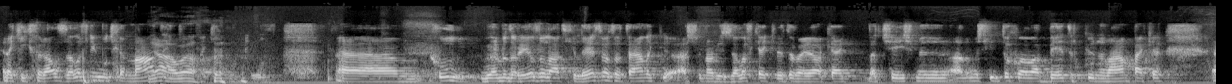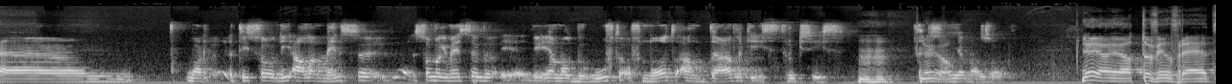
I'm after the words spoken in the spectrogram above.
En dat ik vooral zelf niet moet gaan nadenken ja, wat ik moet doen. Um, goed, we hebben er heel veel uit geleerd. Want uiteindelijk, als je naar jezelf kijkt, weet je van ja, kijk, dat change hadden misschien toch wel wat beter kunnen aanpakken. Um, maar het is zo, niet alle mensen, sommige mensen hebben helemaal behoefte of nood aan duidelijke instructies. Mm -hmm. Dat is helemaal zo. Ja, ja, ja, te veel vrijheid.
